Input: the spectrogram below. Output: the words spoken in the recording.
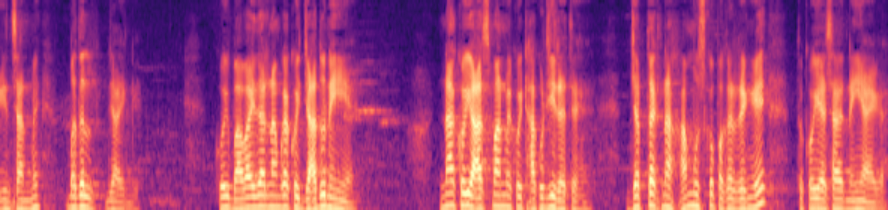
इंसान में बदल जाएँगे। कोई बाबा इधर नाम का कोई जादू नहीं है। ना कोई आसमान में कोई ठाकुर जी रहते हैं। जब तक ना हम उसको पकड़ लेंगे तो कोई ऐसा नहीं आएगा।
